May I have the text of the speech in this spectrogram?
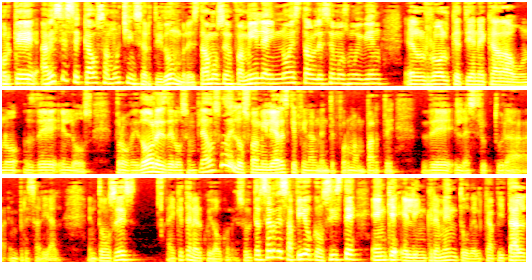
Porque a veces se causa mucha incertidumbre. Estamos en familia y no establecemos muy bien el rol que tiene cada uno de los proveedores, de los empleados o de los familiares que finalmente forman parte de la estructura empresarial. Entonces, hay que tener cuidado con eso. El tercer desafío consiste en que el incremento del capital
